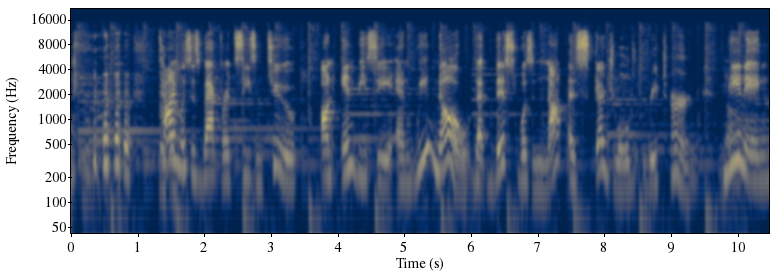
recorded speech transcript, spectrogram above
Timeless is back for its season two on NBC, and we know that this was not a scheduled return, No. meaning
